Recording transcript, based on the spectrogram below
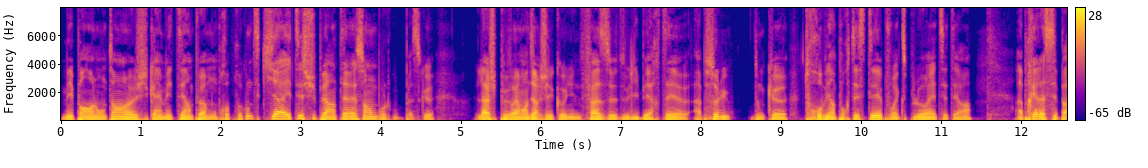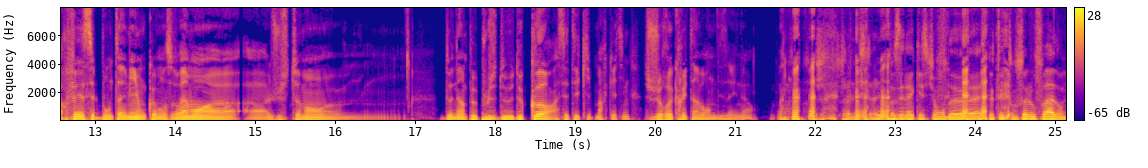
Mais pendant longtemps, j'ai quand même été un peu à mon propre compte, ce qui a été super intéressant pour le coup, parce que là, je peux vraiment dire que j'ai connu une phase de liberté absolue. Donc trop bien pour tester, pour explorer, etc. Après là, c'est parfait, c'est le bon timing. On commence vraiment à, à justement euh, donner un peu plus de, de corps à cette équipe marketing. Je recrute un brand designer. J'allais poser la question de est-ce que t'es tout seul ou pas, donc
